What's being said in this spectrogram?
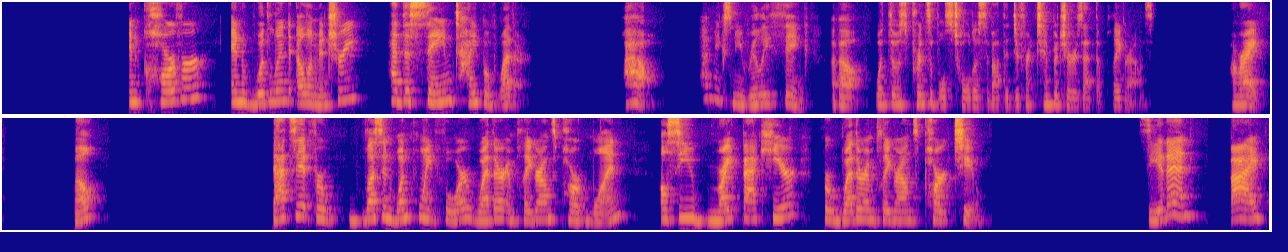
And Carver and Woodland Elementary had the same type of weather. Wow, that makes me really think about what those principals told us about the different temperatures at the playgrounds. All right, well, that's it for lesson 1.4, Weather and Playgrounds Part 1. I'll see you right back here for Weather and Playgrounds Part 2. See you then. Bye.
